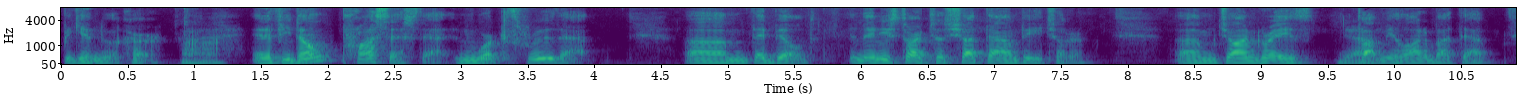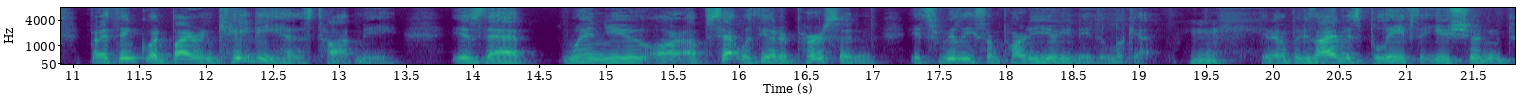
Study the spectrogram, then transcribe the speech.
begin to occur. And if you don't process that and work through that, um, they build. And then you start to shut down to each other. Um, John Gray's Yeah. taught me a lot about that. But I think what Byron Katie has taught me is that when you are upset with the other person, it's really some part of you you need to look at. You know, because I have this belief that you shouldn't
